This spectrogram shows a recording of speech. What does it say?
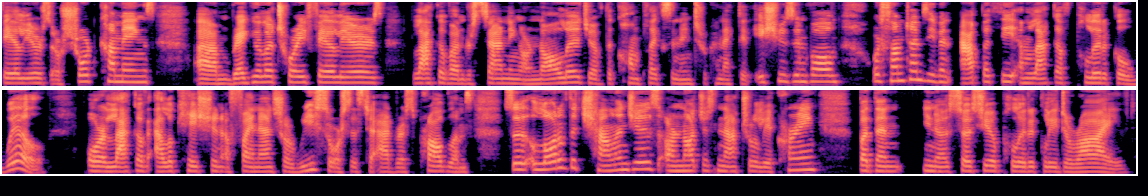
failures or shortcomings, um, regulatory failures, lack of understanding or knowledge of the complex and interconnected issues involved, or sometimes even apathy and lack of political will or lack of allocation of financial resources to address problems. So a lot of the challenges are not just naturally occurring, but then, you know, socio-politically derived.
